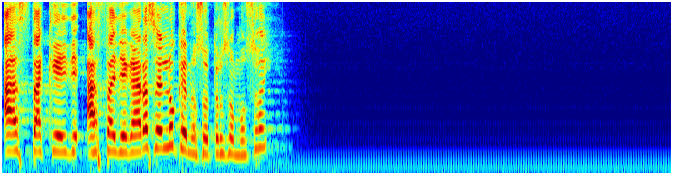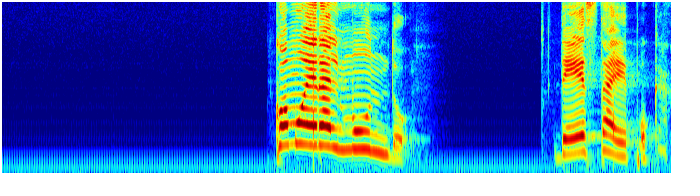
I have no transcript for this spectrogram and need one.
hasta, que, hasta llegar a ser lo que nosotros somos hoy. ¿Cómo era el mundo de esta época?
